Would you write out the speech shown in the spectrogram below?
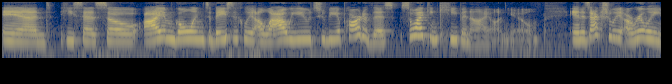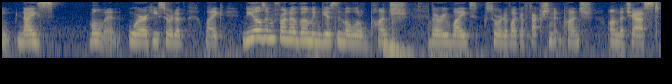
And he says, So I am going to basically allow you to be a part of this so I can keep an eye on you. And it's actually a really nice moment where he sort of like kneels in front of him and gives him a little punch, very light, sort of like affectionate punch on the chest.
